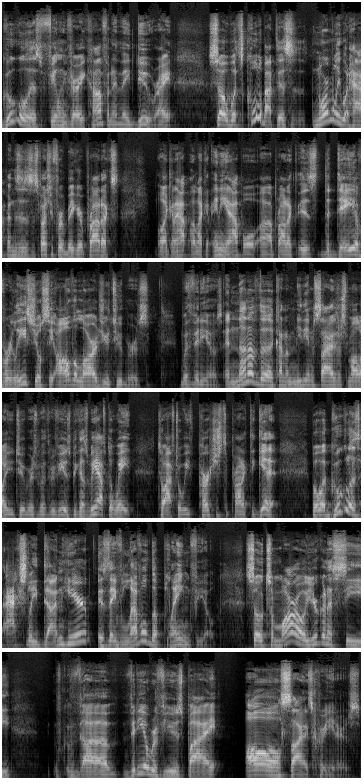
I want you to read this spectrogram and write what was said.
Google is feeling very confident, they do, right? So what's cool about this? Is normally, what happens is, especially for bigger products, like an app, like any Apple uh, product, is the day of release you'll see all the large YouTubers with videos, and none of the kind of medium-sized or smaller YouTubers with reviews because we have to wait till after we've purchased the product to get it. But what Google has actually done here is they've leveled the playing field. So tomorrow you're going to see uh, video reviews by all size creators,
